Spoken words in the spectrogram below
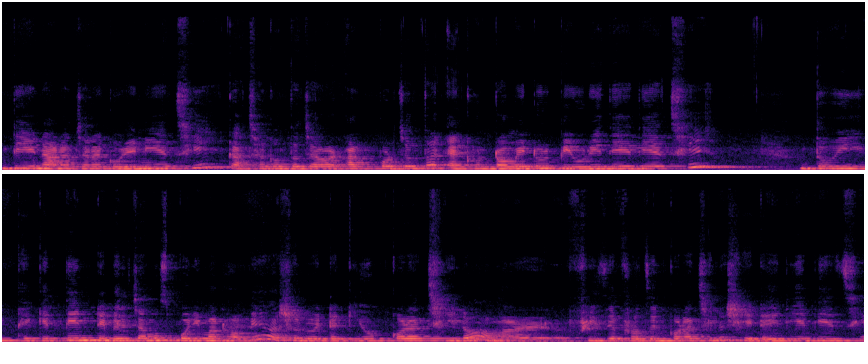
দিয়ে নাড়াচাড়া করে নিয়েছি। কাঁচা গন্ধ যাওয়ার আগ পর্যন্ত এখন টমেটোর পিউরি দিয়ে দিয়েছি। দুই থেকে তিন টেবিল চামচ পরিমাণ হবে। আসলে ওইটা কিউব করা ছিল, আমার ফ্রিজে ফ্রোজেন করা ছিল, সেটাই দিয়ে দিয়েছি।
